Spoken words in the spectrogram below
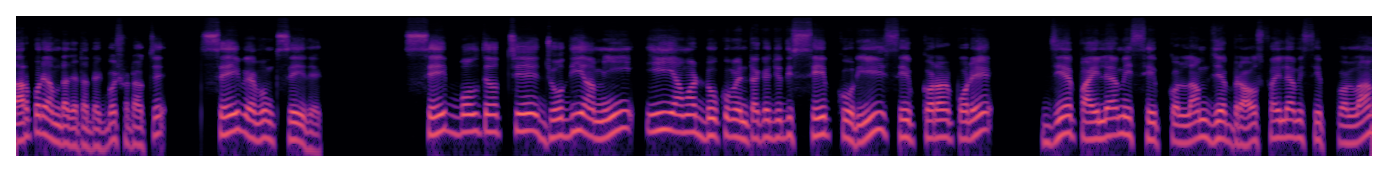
তারপরে আমরা যেটা দেখব, সেটা হচ্ছে সেভ এবং সেভ এক সেভ বলতে হচ্ছে যদি আমি এই আমার ডকুমেন্টটাকে যদি সেভ করি সেভ করার পরে যে ফাইলে আমি সেভ করলাম, যে ব্রাউজ ফাইলে আমি সেভ করলাম,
